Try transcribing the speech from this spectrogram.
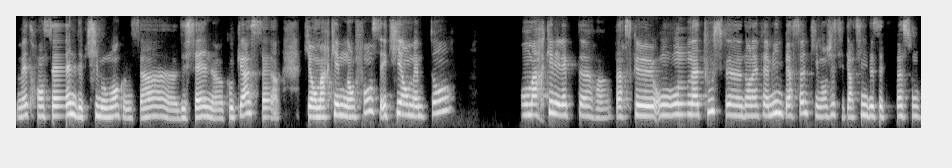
mettre en scène des petits moments comme ça, des scènes cocasses qui ont marqué mon enfance et qui en même temps ont marqué les lecteurs hein, parce que on, a tous euh, dans la famille une personne qui mangeait ses tartines de cette façon.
